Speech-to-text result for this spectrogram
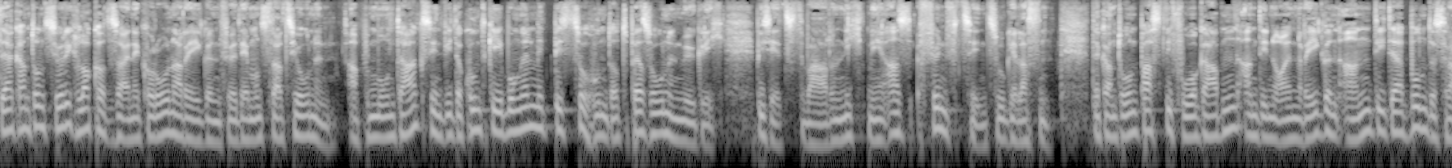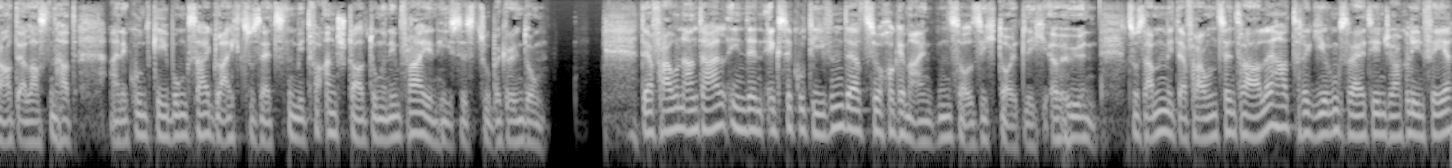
Der Kanton Zürich lockert seine Corona-Regeln für Demonstrationen. Ab Montag sind wieder Kundgebungen mit bis zu 100 Personen möglich. Bis jetzt waren nicht mehr als 15 zugelassen. Der Kanton passt die Vorgaben an die neuen Regeln an, die der Bundesrat erlassen hat. Eine Kundgebung sei gleichzusetzen mit Veranstaltungen im Freien, hieß es zur Begründung. Der Frauenanteil in den Exekutiven der Zürcher Gemeinden soll sich deutlich erhöhen. Zusammen mit der Frauenzentrale hat Regierungsrätin Jacqueline Fehr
